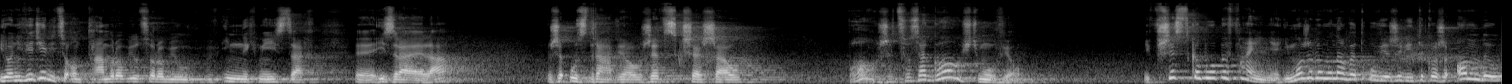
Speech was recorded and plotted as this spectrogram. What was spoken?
I oni wiedzieli, co on tam robił, co robił w innych miejscach e, Izraela, że uzdrawiał, że wskrzeszał. Boże, co za gość, mówią. I wszystko byłoby fajnie. I może by mu nawet uwierzyli, tylko że on był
